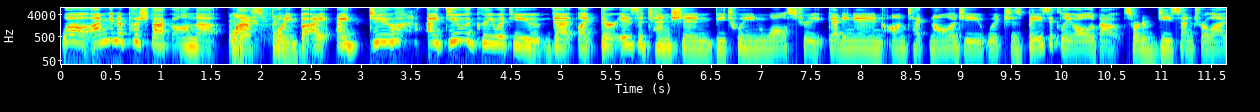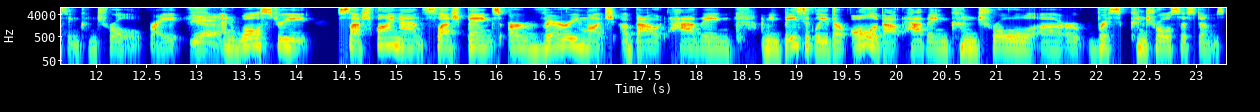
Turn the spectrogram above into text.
Well, I'm going to push back on that okay. last point, but I, I do I do agree with you that like there is a tension between Wall Street getting in on technology, which is basically all about sort of decentralizing control, right? Yeah. And Wall Street slash finance slash banks are very much about having i mean basically they're all about having control uh, or risk control systems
